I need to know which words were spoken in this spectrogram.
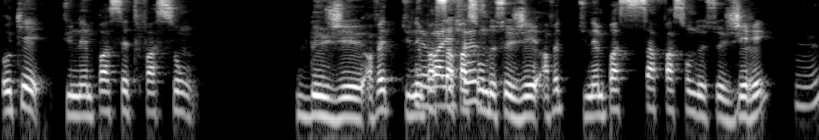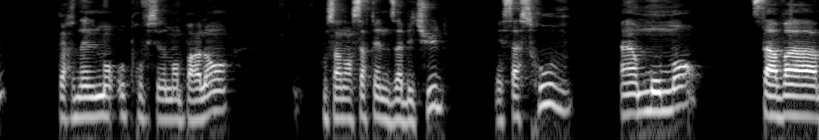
ok, tu n'aimes pas cette façon de gérer. En fait, tu n'aimes pas sa façon choses. de se gérer. En fait, tu n'aimes pas sa façon de se gérer, Mm. Personnellement ou professionnellement parlant, concernant certaines habitudes. Et ça se trouve, à un moment, ça va,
